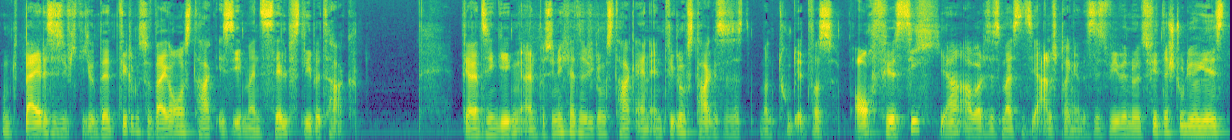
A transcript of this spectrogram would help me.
Und beides ist wichtig. Und der Entwicklungsverweigerungstag ist eben ein Selbstliebetag. Während hingegen ein Persönlichkeitsentwicklungstag ein Entwicklungstag ist. Das heißt, man tut etwas auch für sich, ja, aber das ist meistens sehr anstrengend. Das ist wie wenn du ins Fitnessstudio gehst.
